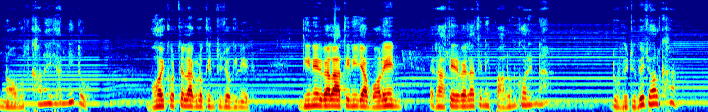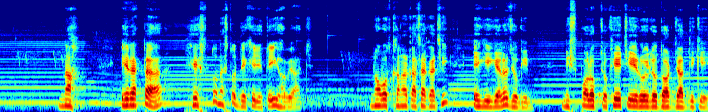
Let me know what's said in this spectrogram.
নবদখানায় যাননি তো? ভয় করতে লাগল কিন্তু যোগিনের। দিনের বেলা তিনি যা বলেন, রাতের বেলা তিনি পালন করেন না। ডুবে ডুবে জল খান। না, এর একটা হেস্ত ন্যস্ত দেখে যেতেই হবে আজ। নবদখানার কাছাকাছি এগিয়ে গেল যোগিন। নিষ্পলক চোখে চেয়ে রইল দরজার দিকে।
